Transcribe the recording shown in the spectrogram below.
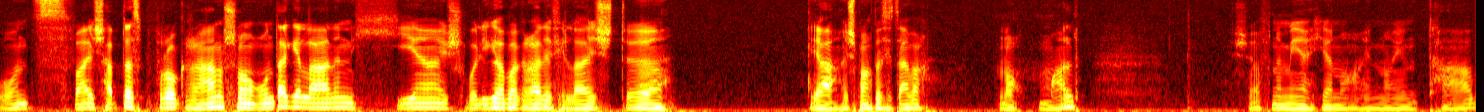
Und zwar, ich habe das Programm schon runtergeladen hier. Ich überlege aber gerade vielleicht, äh, ja, ich mache das jetzt einfach nochmal. Ich öffne mir hier noch einen neuen Tab.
